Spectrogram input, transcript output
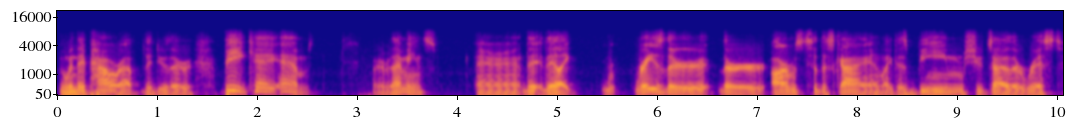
when they power up, they do their BKM, whatever that means, and they they like raise their their arms to the sky and like this beam shoots out of their wrist,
